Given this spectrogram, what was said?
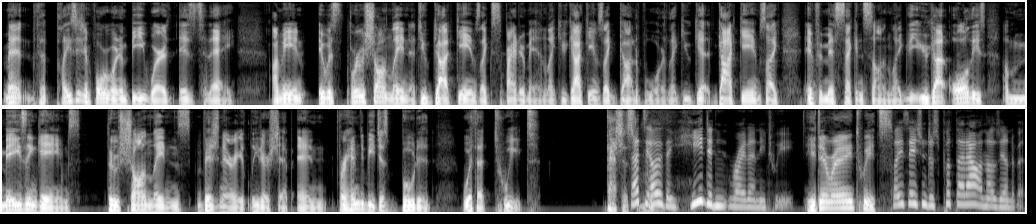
man, the PlayStation 4 wouldn't be where it is today. I mean, it was through Shawn Layden that you got games like Spider Man, like you got games like God of War, like you get got games like Infamous Second Son, like you got all these amazing games through Shawn Layden's visionary leadership, and for him to be just booted with a tweet, that's just That's the other thing. He didn't write any tweet. he didn't write any tweets. PlayStation just put that out, and that was the end of it.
